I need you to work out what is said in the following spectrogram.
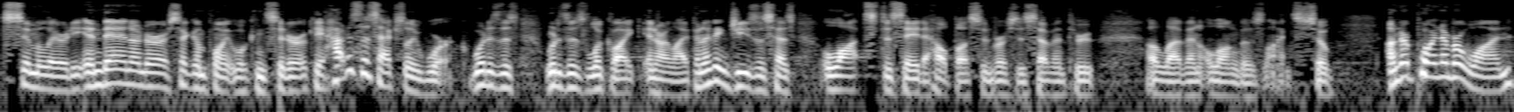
similarity. And then under our second point, we'll consider, okay, how does this actually work? What does this, what does this look like in our life? And I think Jesus has lots to say to help us in verses 7 through 11 along those lines. So under point number one,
